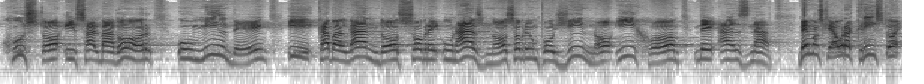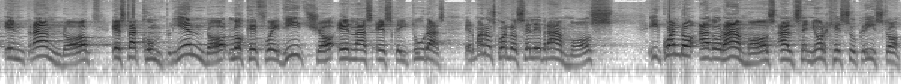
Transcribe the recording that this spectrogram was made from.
justo y salvador, humilde y cabalgando sobre un asno, sobre un pollino, hijo de asna. Vemos que ahora Cristo entrando está cumpliendo lo que fue dicho en las escrituras. Hermanos, cuando celebramos y cuando adoramos al Señor Jesucristo,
